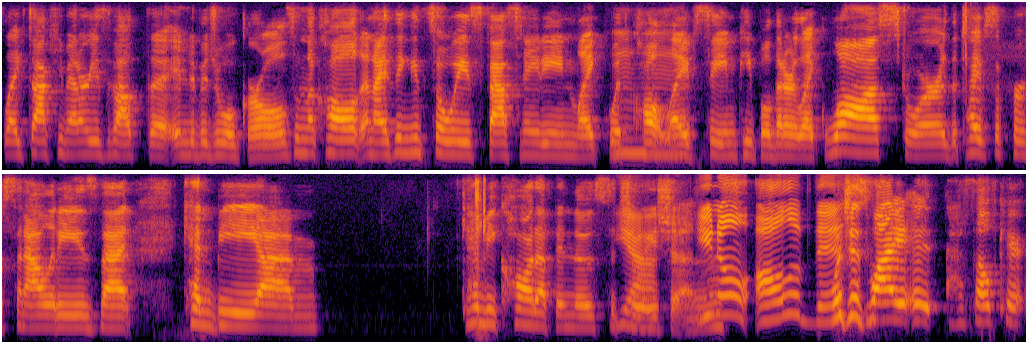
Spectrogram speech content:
like documentaries about the individual girls in the cult. And I think it's always fascinating, like with cult Mhm. life, seeing people that are like lost or the types of personalities that can be um, can be caught up in those situations. Yeah. You know, all of this, which is why it self care.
